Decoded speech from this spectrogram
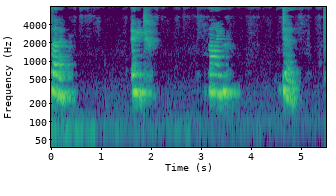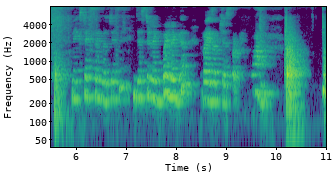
seven eight nine ten next exercise వచ్చేసి జస్ట్ లెగ్ రైజ్ అప్ చేసుకోండి one two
